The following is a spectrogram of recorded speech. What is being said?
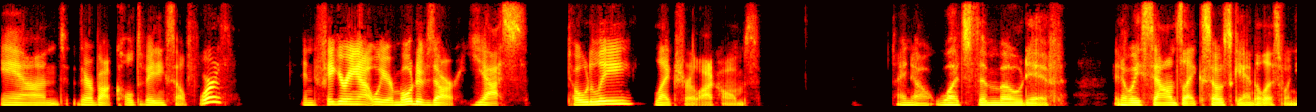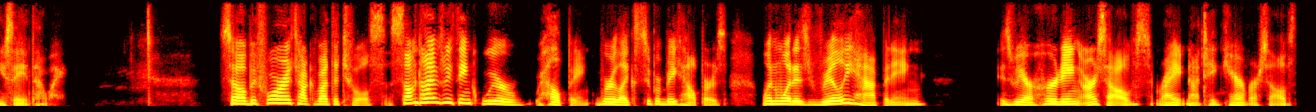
and they're about cultivating self worth and figuring out what your motives are. Yes, totally like Sherlock Holmes. I know. What's the motive? It always sounds like so scandalous when you say it that way. So, before I talk about the tools, sometimes we think we're helping. We're like super big helpers when what is really happening is we are hurting ourselves, right? Not taking care of ourselves,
